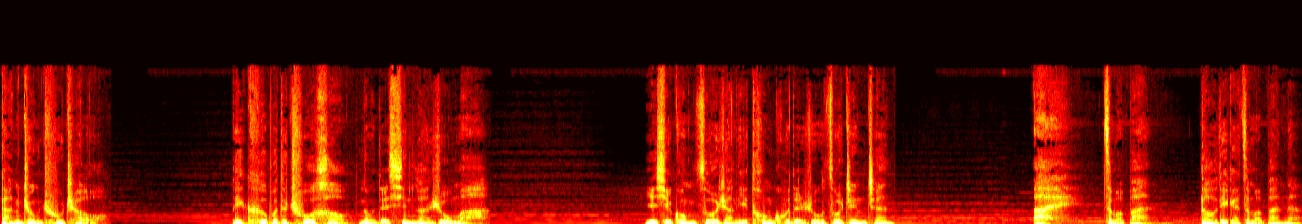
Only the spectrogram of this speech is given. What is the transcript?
当众出丑，被刻薄的绰号弄得心乱如麻。也许工作让你痛苦的如坐针毡，唉，怎么办？到底该怎么办呢？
